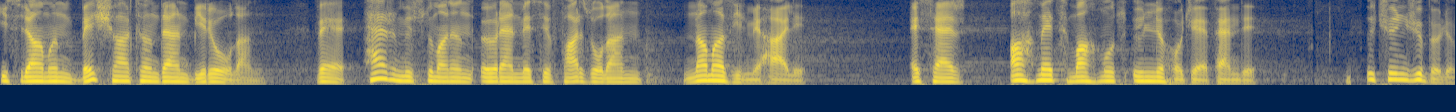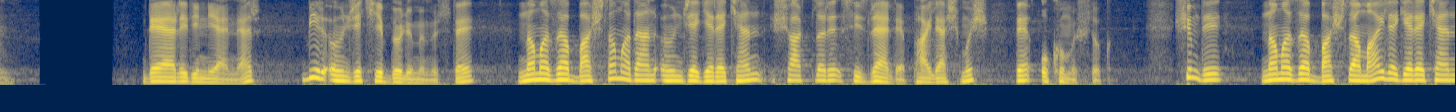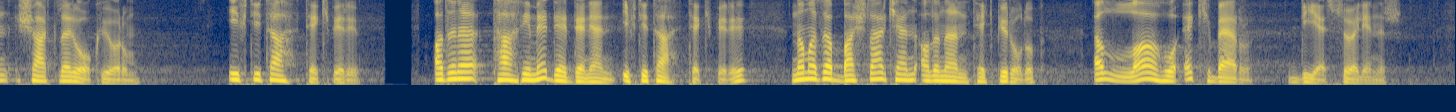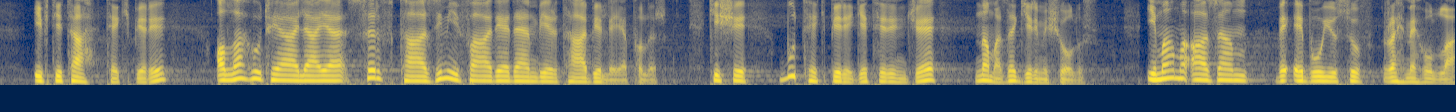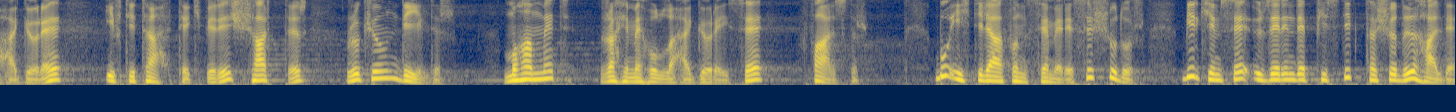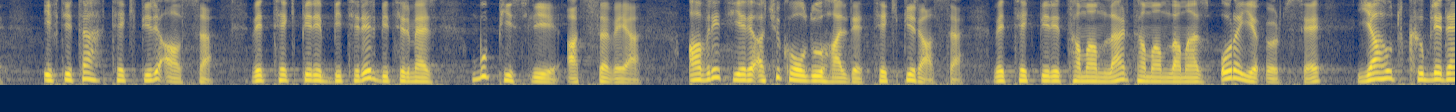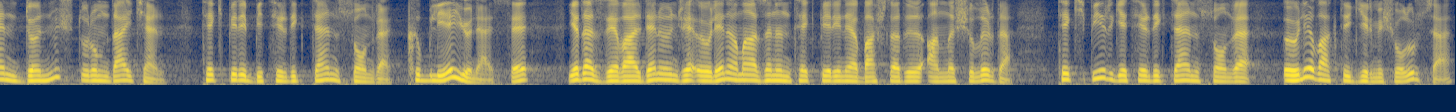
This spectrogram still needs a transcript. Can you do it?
İslam'ın beş şartından biri olan ve her Müslümanın öğrenmesi farz olan namaz ilmi hali. Eser Ahmet Mahmut Ünlü Hoca Efendi 3. Bölüm Değerli dinleyenler, bir önceki bölümümüzde namaza başlamadan önce gereken şartları sizlerle paylaşmış ve okumuştuk. Şimdi namaza başlamayla gereken şartları okuyorum. İftitah tekbiri Adına tahrime de denen iftitah tekbiri, namaza başlarken alınan tekbir olup, Allahu Ekber diye söylenir. İftitah tekbiri, Allahu Teala'ya sırf tazim ifade eden bir tabirle yapılır. Kişi bu tekbiri getirince namaza girmiş olur. İmam-ı Azam ve Ebu Yusuf rahmehullah'a göre iftitah tekbiri şarttır, rükûn değildir. Muhammed rahimehullah'a göre ise farzdır. Bu ihtilafın semeresi şudur. Bir kimse üzerinde pislik taşıdığı halde iftitah tekbiri alsa ve tekbiri bitirir bitirmez bu pisliği atsa veya avret yeri açık olduğu halde tekbir alsa ve tekbiri tamamlar tamamlamaz orayı örtse yahut kıbleden dönmüş durumdayken tekbiri bitirdikten sonra kıbleye yönelse ya da zevalden önce öğle namazının tekbirine başladığı anlaşılır da tekbir getirdikten sonra öğle vakti girmiş olursa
